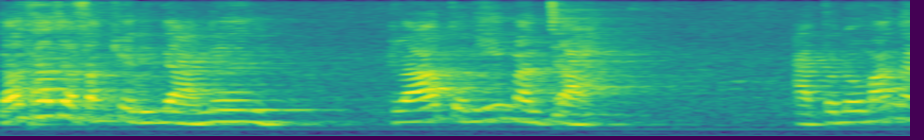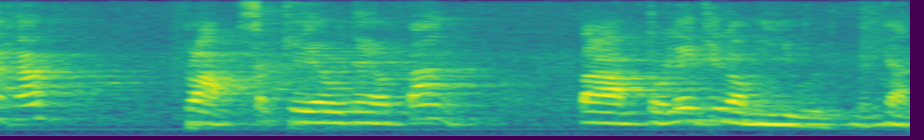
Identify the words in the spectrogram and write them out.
แล้วถ้าจะสังเกตอีกอย่างหนึ่งกราฟตัวนี้มันจะอัตโนมัตินะครับ ปรับสเกลแนวตั้งตามตัวเลขที่เรามีอยู่เหมือนกัน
